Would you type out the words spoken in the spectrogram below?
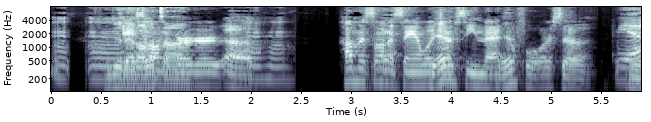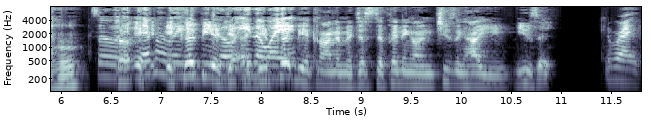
Mm-mm. do that Queso all the on a time. burger, uh, Mhm. hummus on a sandwich. Yeah. I've seen that Yeah. before. So Yeah. Mhm. So, So it it, it could be a, go di- a dip way. could be a condiment just depending on choosing how you use it. right.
